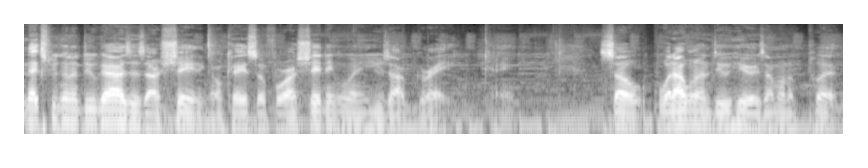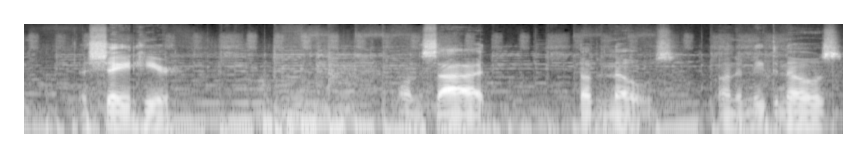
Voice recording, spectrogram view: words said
next we're gonna do, guys, is our shading. Okay, so for our shading, we're gonna use our gray. Okay, so what I want to do here is I'm gonna put a shade here on the side of the nose underneath the nose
